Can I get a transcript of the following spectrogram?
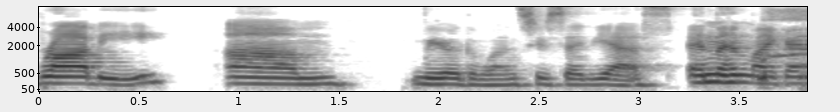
Robbie, um, we are the ones who said yes. And then like I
